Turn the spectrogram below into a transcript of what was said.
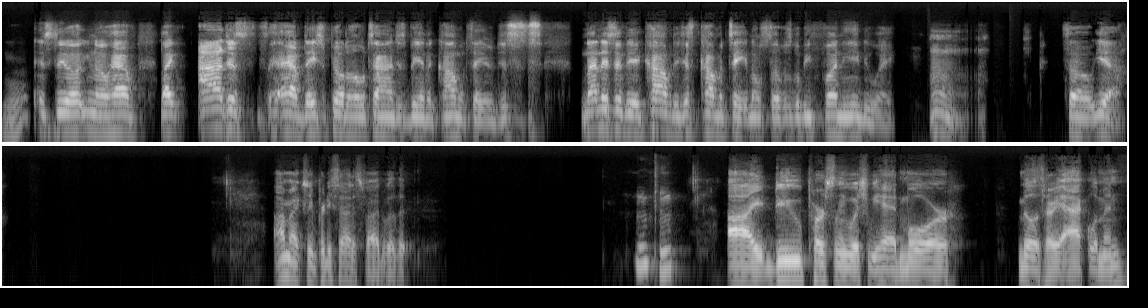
Mhm. and still, you know, have like I just have Dave Chappelle the whole time, just being a commentator, just not necessarily a comedy, just commentating on stuff. It's gonna be funny anyway. Mm. So yeah, I'm actually pretty satisfied with it. Okay. I do personally wish we had more military acclimen,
